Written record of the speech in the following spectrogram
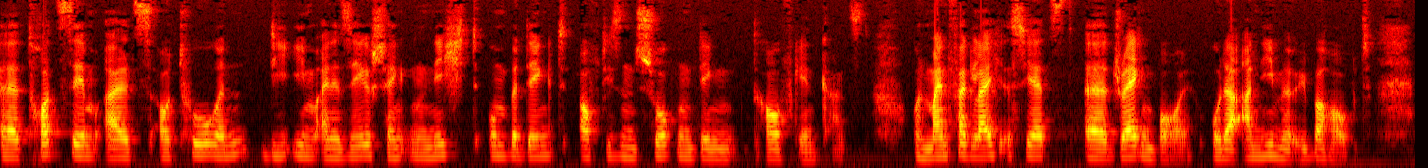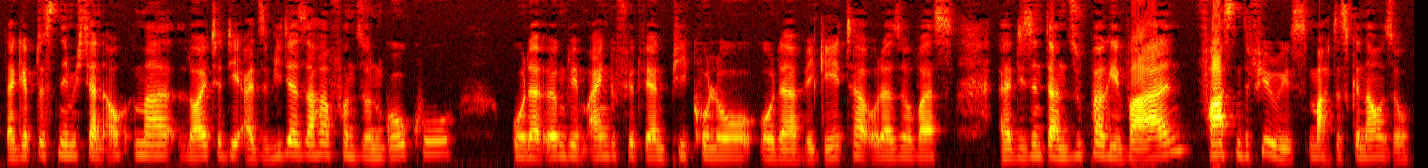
äh, trotzdem als Autorin, die ihm eine Säge schenken, nicht unbedingt auf diesen Schurkending draufgehen kannst. Und mein Vergleich ist jetzt äh, Dragon Ball oder Anime überhaupt. Da gibt es nämlich dann auch immer Leute, die als Widersacher von Son Goku oder irgendwem eingeführt werden, Piccolo oder Vegeta oder sowas. Äh, die sind dann super Rivalen. Fast and the Furious macht es genauso.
